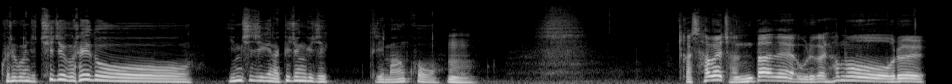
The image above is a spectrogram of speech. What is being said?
그리고 이제 취직을 해도 임시직이나 비정규직들이 많고 음. 그러니까 사회 전반에 우리가 혐오를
